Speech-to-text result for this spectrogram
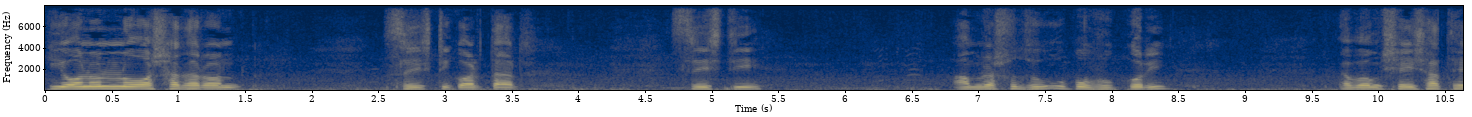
কি অনন্য অসাধারণ সৃষ্টিকর্তার সৃষ্টি। আমরা শুধু উপভোগ করি এবং সেই সাথে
